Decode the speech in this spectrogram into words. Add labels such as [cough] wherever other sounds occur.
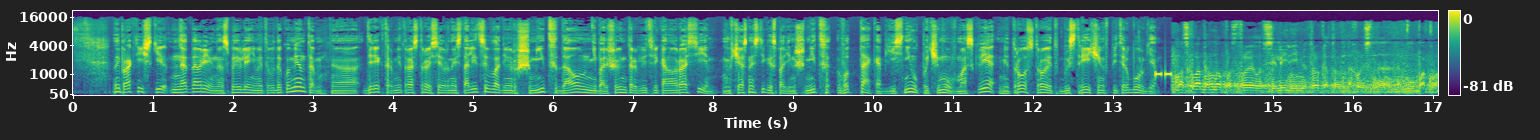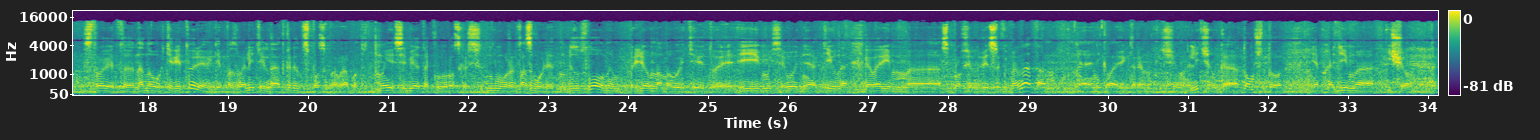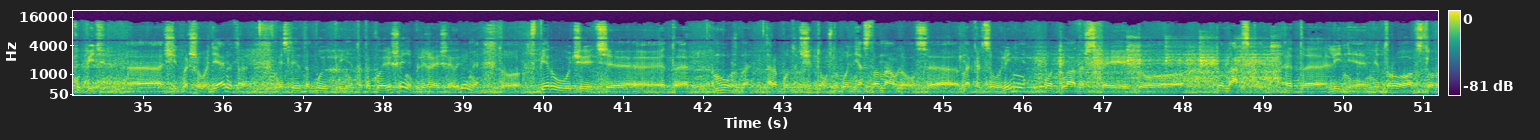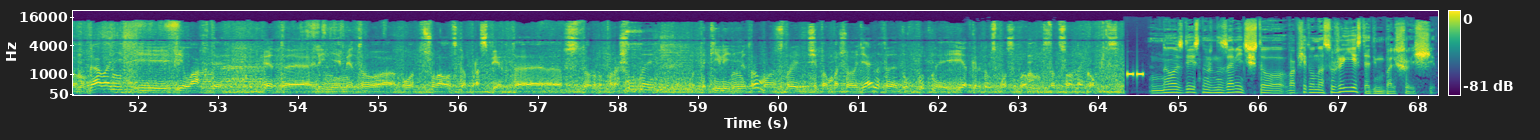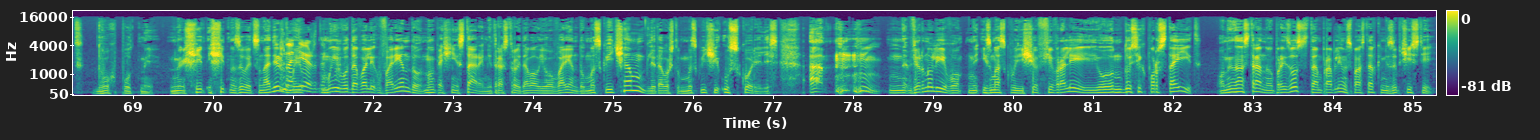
Ну и практически одновременно с появлением этого документа э, директор метростроя Северной столицы Владимир Шмидт дал небольшое интервью телеканалу «Россия». В частности, господин Шмидт вот так объяснил, почему в Москве метро строит быстрее, чем в Петербурге. Москва давно построила все линии метро, которые находятся на, глубоко. Строит э, на новых территориях, где позволительно открытым способом работать. Мы себе такую роскошь не можем позволить. Безусловно, мы придем на новые территории. И мы сегодня активно говорим э, с профильным вице-губернатором э, Николаем Викторовичем Личенко о том, что необходимо еще докупить э, щит большого диаметра. Если это будет принято такое решение в ближайшее время, то в первую очередь э, это можно работать щитом, чтобы он не останавливался на кольцевой линии от Ладожской до, до Нарской. Это линия метро в сторону Гавани и, и Лахты. Это метро от Шуваловского проспекта в сторону Парашютной. Вот такие линии метро можно строить щитом большого диаметра, двухпутные и открытым способом станционный комплекс. Но здесь нужно заметить, что вообще-то у нас уже есть один большой щит, двухпутный. Ну, Щит, щит называется «Надежда». Мы- «Надежда». Мы, его давали в аренду, ну, точнее, старый метрострой давал его в аренду москвичам, для того, чтобы москвичи ускорились. А [clears throat] вернули его из Москвы еще в феврале, и он до сих пор стоит. Он иностранного производства, там проблемы с поставками запчастей.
